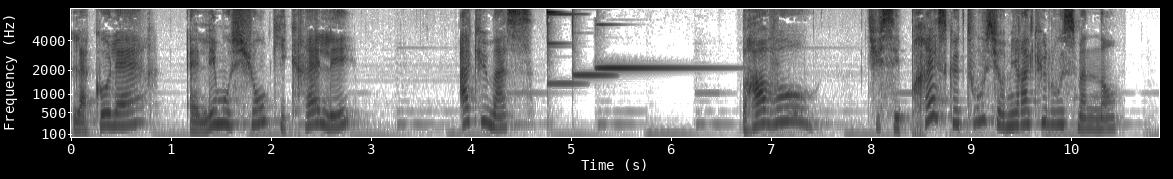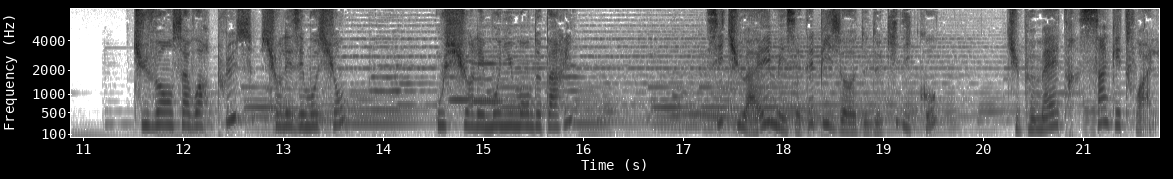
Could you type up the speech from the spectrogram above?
La colère est l'émotion qui crée les acumas. Bravo Tu sais presque tout sur Miraculous maintenant. Tu veux en savoir plus sur les émotions ou sur les monuments de Paris? Si tu as aimé cet épisode de Kidiko, tu peux mettre 5 étoiles.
